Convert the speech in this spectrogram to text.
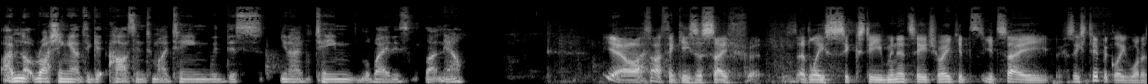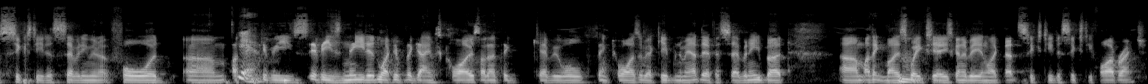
I'm not rushing out to get Haas into my team with this, you know, team the way it is right now. Yeah, I, think he's a safe at least 60 minutes each week. You'd, you'd say because he's typically what a 60 to 70 minute forward. Um, I yeah. think if he's if he's needed, like if the game's close, I don't think Kevy will think twice about keeping him out there for 70. But um, I think most mm. weeks, yeah, he's going to be in like that 60 to 65 range.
